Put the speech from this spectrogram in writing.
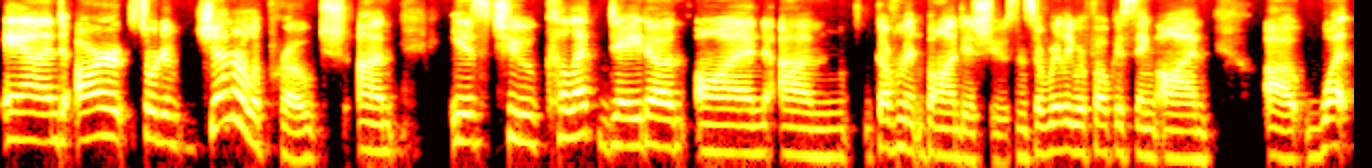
and our sort of general approach um, is to collect data on um, government bond issues. And so, really, we're focusing on uh, what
